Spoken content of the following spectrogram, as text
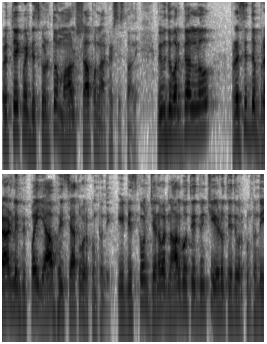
ప్రత్యేకమైన డిస్కౌంట్తో మాల్ షాపులను ఆకర్షిస్తోంది. వివిధ వర్గాల్లో ప్రసిద్ధ బ్రాండ్ల ఎంపికపై యాభై శాతం వరకు ఉంటుంది. ఈ డిస్కౌంట్ జనవరి నాలుగో తేదీ నుంచి ఏడో తేదీ వరకు ఉంటుంది.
